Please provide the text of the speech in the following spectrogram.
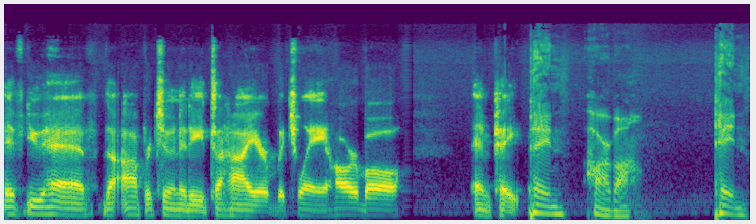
if you have the opportunity to hire between Harbaugh and Peyton? Payton. Harbaugh. Peyton.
